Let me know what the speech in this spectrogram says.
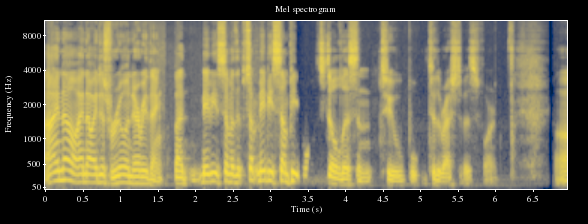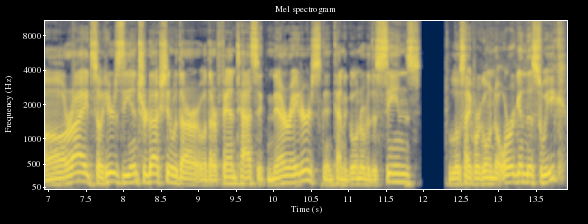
I know, I know. I just ruined everything. But maybe some of the some, maybe some people still listen to to the rest of us for it. All right, so here's the introduction with our with our fantastic narrators, kind of going over the scenes. Looks like we're going to Oregon this week.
